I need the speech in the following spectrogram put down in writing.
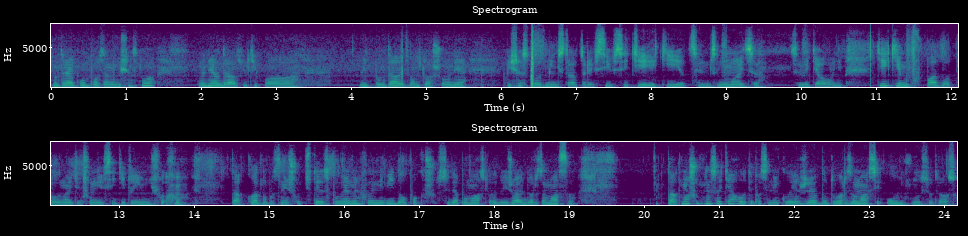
смотря як вам поздано. Більшинство, вони одразу, типа, відповідають вам то, що вони більшинство адміністраторів всі в сіті, які цим займаються цим витягуванням. Ті, яким впадло, то навіть якщо вони в сіті, то їм нічого. Так, ладно, пацани, що 4,5 хвилини відео, поки що все по маслу, я доїжджаю до Арзамаса. Так, ну щоб не затягувати, пацани, коли я вже буду в Арзамасі, увімкнусь одразу.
